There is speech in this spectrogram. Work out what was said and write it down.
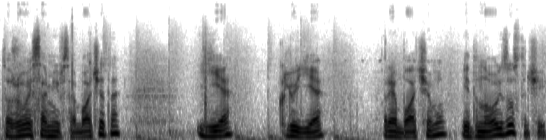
Тож ви самі все бачите. Є, клює, рибачимо і до нових зустрічей.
